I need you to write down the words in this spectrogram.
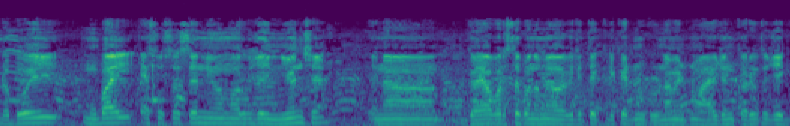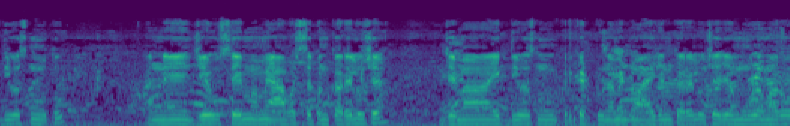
ડભોઈ મોબાઈલ એસોસિએશનનું અમારું જે યુનિયન છે, એના ગયા વર્ષે પણ અમે આવી રીતે ક્રિકેટનું ટુર્નામેન્ટનું આયોજન કર્યું હતું, જે એક દિવસનું હતું. અને જેવું સેમ અમે આ વર્ષે પણ કરેલું છે, જેમાં એક દિવસનું ક્રિકેટ ટુર્નામેન્ટનું આયોજન કરેલું છે જે મૂળ અમારો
